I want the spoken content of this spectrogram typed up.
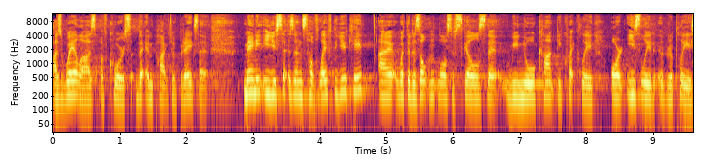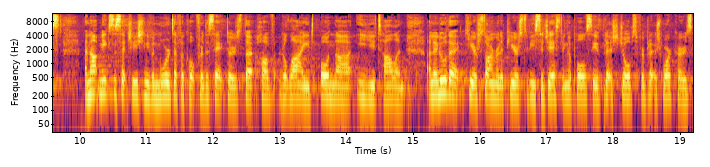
as well as, of course, the impact of Brexit. Many EU citizens have left the UK uh, with a resultant loss of skills that we know can't be quickly or easily replaced. And that makes the situation even more difficult for the sectors that have relied on that EU talent. And I know that Keir Starmer appears to be suggesting a policy of British jobs for British workers,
